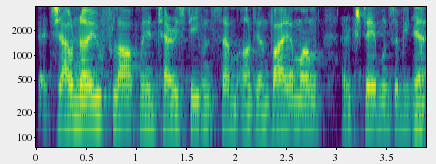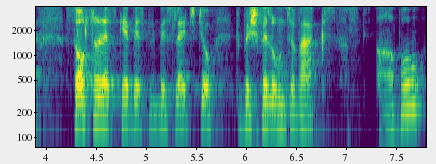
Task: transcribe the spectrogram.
es ist auch eine Neuauflage mit Terry Stevens zusammen, Adrian Weiermann, Eric Stäbe und so weiter. Ja. Sollte jetzt geben bis, bis letztes Jahr. Du bist viel unterwegs, aber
